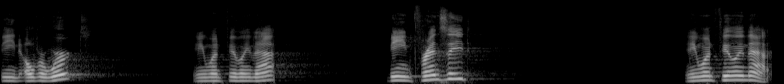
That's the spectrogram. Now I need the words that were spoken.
Being overworked? Anyone feeling that? Being frenzied? Anyone feeling that?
